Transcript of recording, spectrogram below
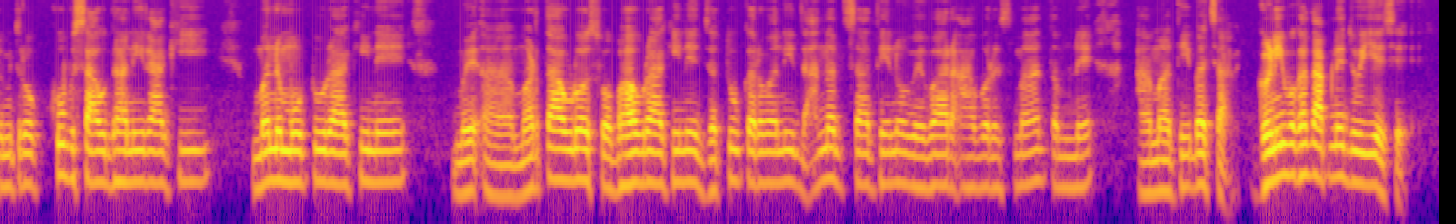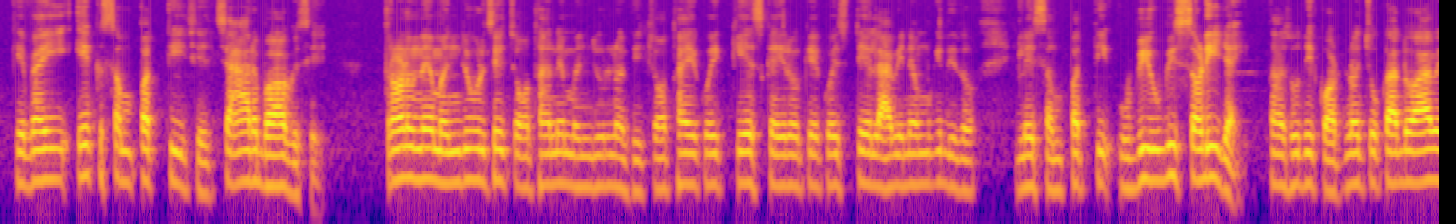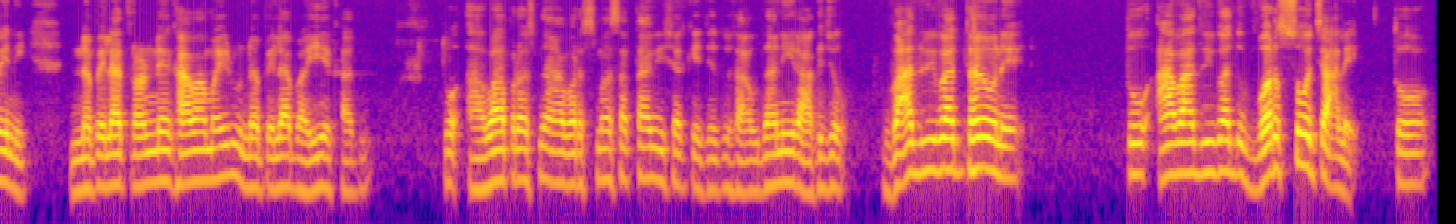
તો મિત્રો, ખૂબ સાવધાની રાખી, મન મોટું રાખીને મળતાવડો સ્વભાવ રાખીને જતું કરવાની દાનત સાથેનો વ્યવહાર આ વર્ષમાં તમને આમાંથી બચાવે. ઘણી વખત આપણે જોઈએ છે કે ભાઈ એક સંપત્તિ છે, ચાર ભાગ છે. ત્રણને મંજૂર છે, ચોથાને મંજૂર નથી. ચોથાએ કોઈ કેસ કર્યો કે કોઈ સ્ટે લાવીને મૂકી દીધો, એટલે સંપત્તિ ઊભી ઊભી સડી જાય. ત્યાં સુધી કોર્ટનો ચુકાદો આવે નહીં. ન પહેલાં ત્રણને ખાવા મળ્યું ન પહેલાં ભાઈએ ખાધું. તો આવા પ્રશ્ન આ વર્ષમાં સતાવી શકે છે તો સાવધાની રાખજો. વાદ વિવાદ થયો ને, તો આ વાદ વિવાદ વર્ષો ચાલે તો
